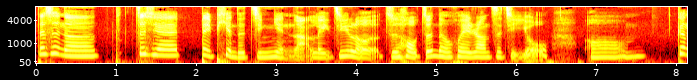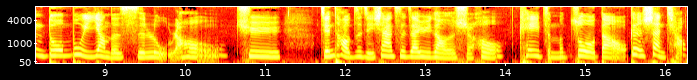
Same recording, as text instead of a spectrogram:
但是呢，这些。被骗的经验啦，累积了之后，真的会让自己有嗯更多不一样的思路，然后去检讨自己，下次再遇到的时候可以怎么做到更善巧。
